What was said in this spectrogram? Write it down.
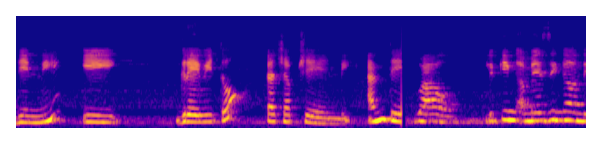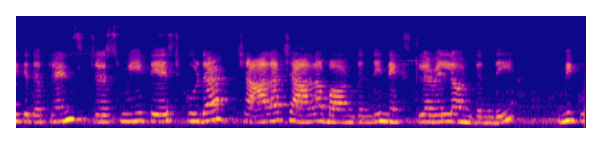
దీన్ని ఈ గ్రేవీతో టచ్అప్ చేయండి. అంతే. వావ్! లుకింగ్ అమేజింగ్గా ఉంది కదా ఫ్రెండ్స్. ట్రస్ట్ మీ టేస్ట్ కూడా చాలా చాలా బాగుంటుంది. నెక్స్ట్ లెవెల్లో ఉంటుంది. మీకు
